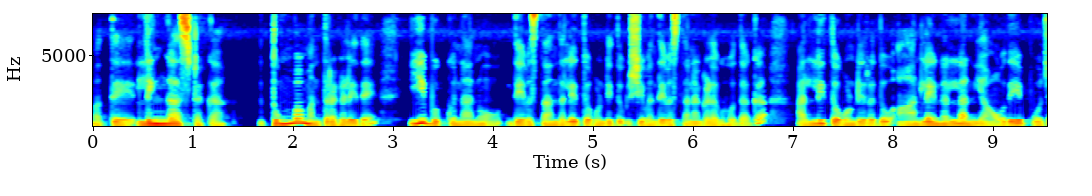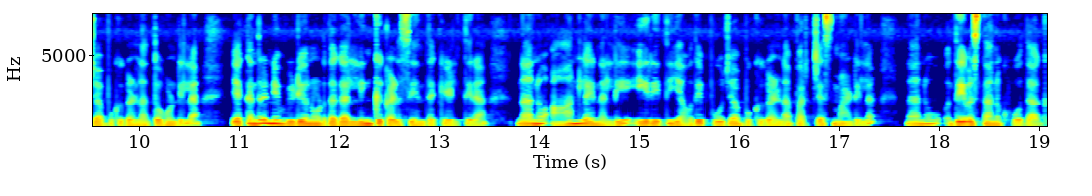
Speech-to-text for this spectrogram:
ಮತ್ತು ಲಿಂಗಾಷ್ಟಕ. ತುಂಬ ಮಂತ್ರಗಳಿದೆ. ಈ ಬುಕ್ ನಾನು ದೇವಸ್ಥಾನದಲ್ಲೇ ತೊಗೊಂಡಿದ್ದು. ಶಿವನ ದೇವಸ್ಥಾನಗಳಿಗೆ ಹೋದಾಗ ಅಲ್ಲಿ ತೊಗೊಂಡಿರೋದು ಆನ್ಲೈನಲ್ಲಿ ನಾನು ಯಾವುದೇ ಪೂಜಾ ಬುಕ್ಗಳನ್ನ ತೊಗೊಂಡಿಲ್ಲ. ಯಾಕಂದರೆ ನೀವು ವಿಡಿಯೋ ನೋಡಿದಾಗ ಲಿಂಕ್ ಕಳಿಸಿ ಅಂತ ಕೇಳ್ತೀರಾ. ನಾನು ಆನ್ಲೈನಲ್ಲಿ ಈ ರೀತಿ ಯಾವುದೇ ಪೂಜಾ ಬುಕ್ಗಳನ್ನ ಪರ್ಚೇಸ್ ಮಾಡಿಲ್ಲ. ನಾನು ದೇವಸ್ಥಾನಕ್ಕೆ ಹೋದಾಗ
